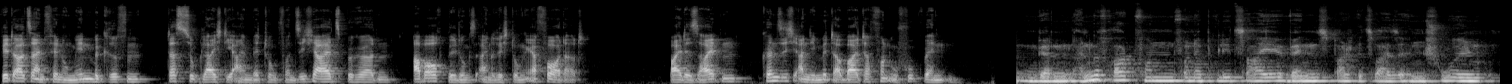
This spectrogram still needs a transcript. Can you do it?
wird als ein Phänomen begriffen, das zugleich die Einbettung von Sicherheitsbehörden, aber auch Bildungseinrichtungen erfordert. Beide Seiten können sich an die Mitarbeiter von UFUG wenden. Werden angefragt von, von der Polizei, wenn es beispielsweise in Schulen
